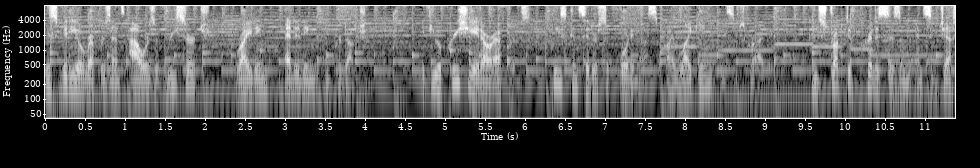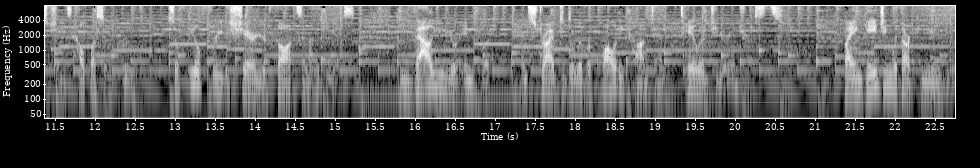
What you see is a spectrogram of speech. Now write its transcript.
this video represents hours of research, writing, editing, and production. If you appreciate our efforts, please consider supporting us by liking and subscribing. Constructive criticism and suggestions help us improve, so feel free to share your thoughts and ideas. We value your input and strive to deliver quality content tailored to your interests. By engaging with our community,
